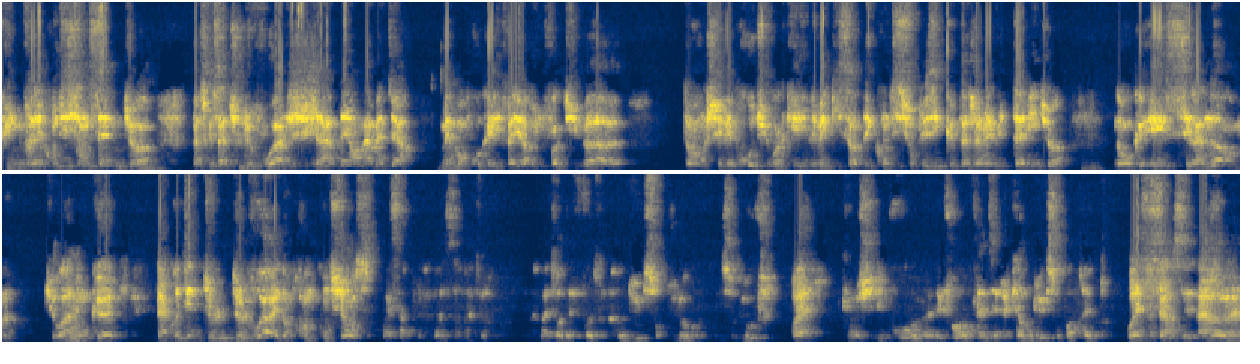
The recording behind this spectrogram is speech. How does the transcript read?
qu'une vraie condition de scène, tu vois. Parce que ça, tu le vois jamais en amateur, même en pro qualifier. Une fois que tu vas euh, dans, chez les pros, tu vois que les mecs qui sortent des conditions physiques que tu n'as jamais vues de ta vie, tu vois. Donc, et c'est la norme, tu vois. Ouais. Donc, euh, d'un côté, de, de le voir et d'en prendre conscience, Ouais, c'est un peu la base. Les amateurs, des fois, tu as un qui sort du lot comme une condition de ouf. Ouais. Que chez les pros, des fois, en fait, il y a plein d'ondules qui sont pas prêts. quoi. ouais, c'est ça. C'est- Ah ouais,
